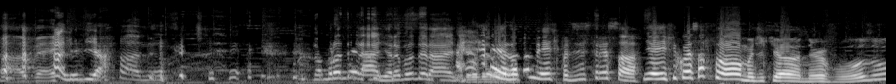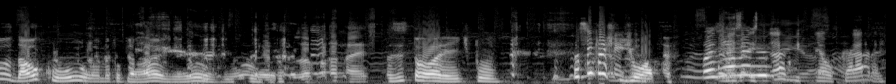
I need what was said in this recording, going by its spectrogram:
Ah, velho. Aliviar. Ah, não. Na broderagem, era broderagem. É, exatamente, pra desestressar. E aí ficou essa fama de que, ah, nervoso dá o cu, lembra Batatais, Nervoso é Batatais. essas histórias aí, tipo. Eu sempre achei idiota. Mas Mas mas... você sabe quem é o cara?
